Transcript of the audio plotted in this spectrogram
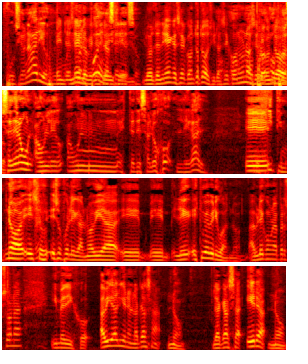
funcionarios. ¿Entendés lo que pueden hacer diciendo? eso. Lo tendrían que hacer con todos. Si lo haces con O- uno, o, hacelo pro- con o todos. proceder a un, a un, a un, este, desalojo legal. Eh, legítimo. No, eso, eso fue legal. No había. eh, eh, le- estuve averiguando. Hablé con una persona y me dijo: ¿había alguien en la casa? No. ¿La casa era? No.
